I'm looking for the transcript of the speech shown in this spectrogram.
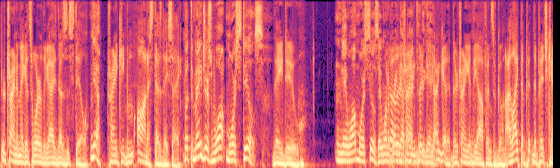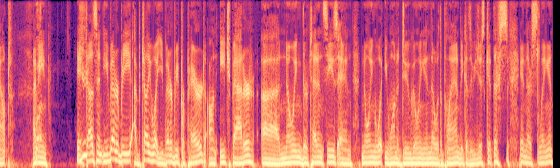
they're trying to make it so where the guy doesn't steal. Yeah, trying to keep him honest, as they say. But the majors want more steals. They do. And they want more steals. They want to No, bring they're that back trying- to the they're- game. I get it. They're trying to get the offensive going. I like the the pitch count. I mean, it doesn't. You better be. I tell you what. You better be prepared on each batter, uh, knowing their tendencies and knowing what you want to do going in there with a plan. Because if you just get there in there slinging,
